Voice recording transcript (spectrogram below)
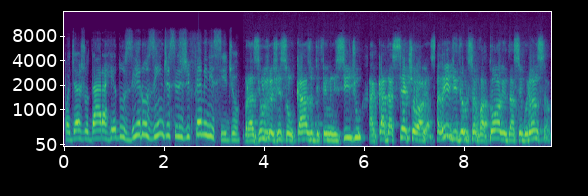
pode ajudar a reduzir os índices de feminicídio. O Brasil registra um caso de feminicídio a cada sete horas. A rede de observatório da segurança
